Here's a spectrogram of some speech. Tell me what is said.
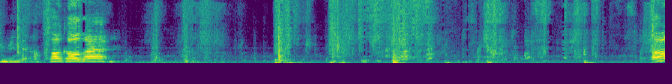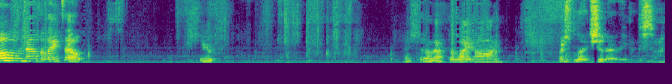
I'm gonna unplug all that. Oh, no, the light's out. Shoot. I should have left the light on. Which light should I leave? This one.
